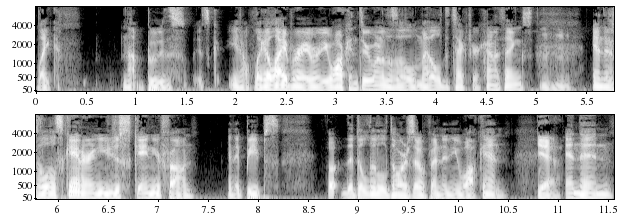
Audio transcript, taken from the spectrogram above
like not booths, it's you know like a library where you're walking through one of those little metal detector kind of things, hmm and there's a little scanner, and you just scan your phone, and it beeps, uh, the little doors open, and you walk in. Yeah. and then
